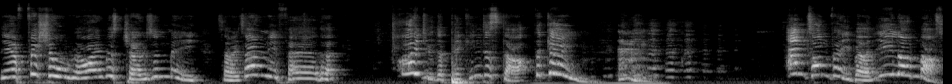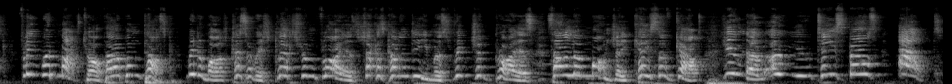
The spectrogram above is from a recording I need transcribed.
The official rhyme has chosen me, so it's only fair that I do the picking to start the game. Anton Webern, Elon Musk, Fleetwood Mac's 12th album Tusk, Middlemarch, Clesarish, Clestrum Flyers, Shakas Demus, Richard Briers, Salah Mange, Case of Gout. You know O-U-T spells out.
